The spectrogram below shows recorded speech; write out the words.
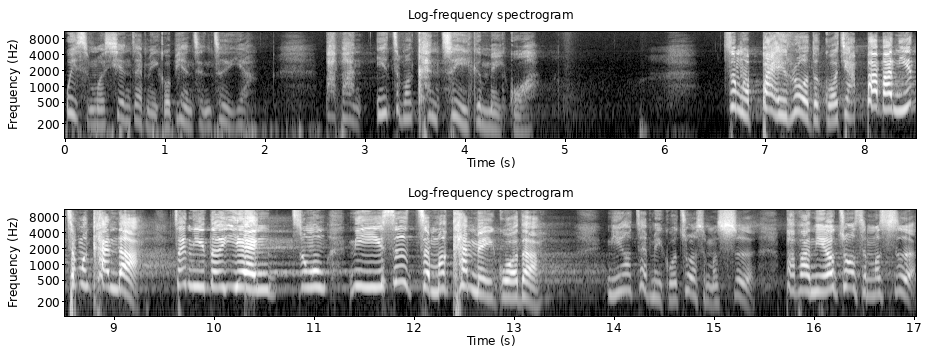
为什么现在美国变成这样？爸爸，你怎么看这一个美国？这么败落的国家，爸爸你怎么看的？在你的眼中，你是怎么看美国的？你要在美国做什么事？爸爸，你要做什么事？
